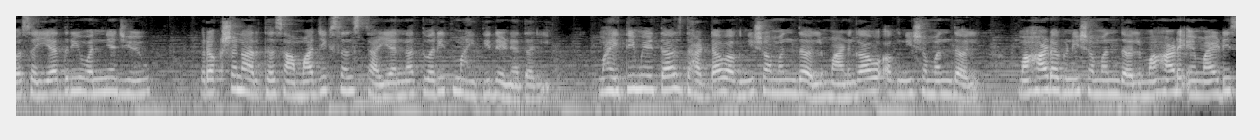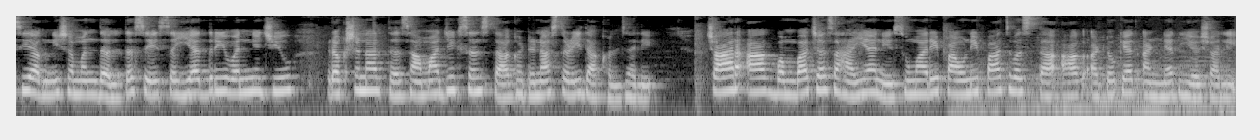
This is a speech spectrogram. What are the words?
व सह्याद्री वन्यजीव रक्षणार्थ सामाजिक संस्था यांना त्वरित माहिती देण्यात आली. माहिती मिळताच धाटाव अग्निशमन दल माणगाव अग्निशमन दल महाड अग्निशमन दल Mahad M I D C अग्निशमन दल तसेच सह्याद्री वन्यजीव रक्षणार्थ सामाजिक संस्था घटनास्थळी दाखल झाली. चार आग बंबाच्या सहाय्याने सुमारे पावणे पाच वाजता आग आटोक्यात आणण्यात यश आले.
